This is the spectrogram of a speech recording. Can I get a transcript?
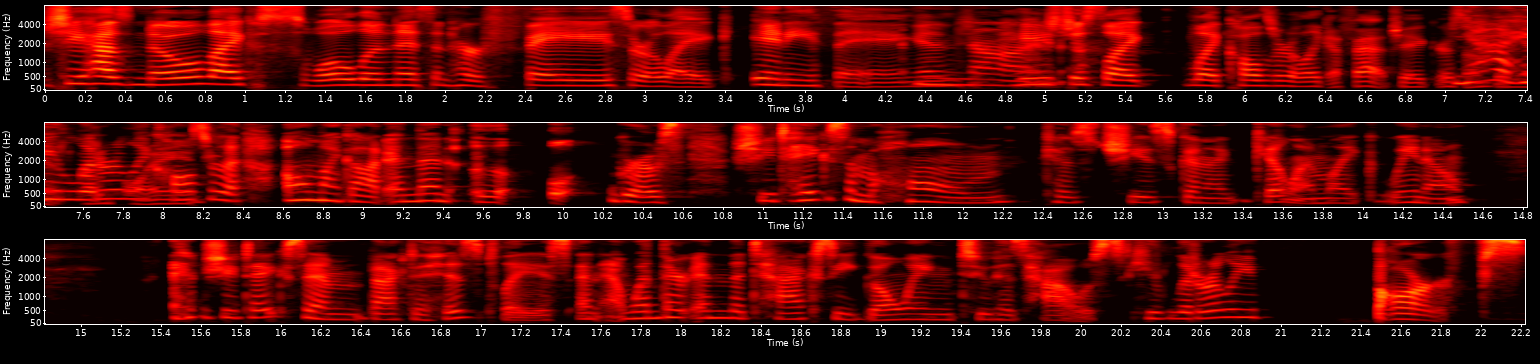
she has no like swollenness in her face or like anything. And he's just like like calls her like a fat chick or something. yeah, he literally calls her that. Oh my god! And then, ugh, ugh, gross. She takes him home because she's gonna kill him. Like we know. And she takes him back to his place. And when they're in the taxi going to his house, he literally barfs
